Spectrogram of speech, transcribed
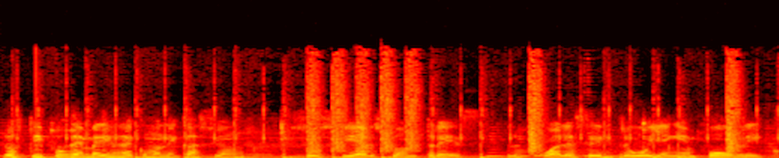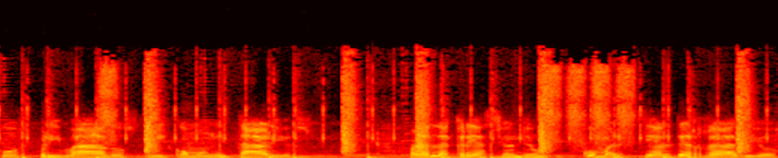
Los tipos de medios de comunicación social son tres, los cuales se distribuyen en públicos, privados y comunitarios. Para la creación de un comercial de radio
